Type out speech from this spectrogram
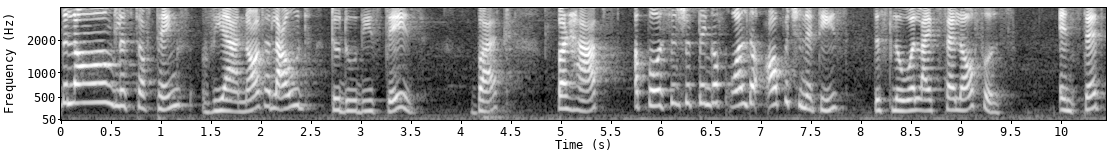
the long list of things we are not allowed to do these days. But perhaps a person should think of all the opportunities this slower lifestyle offers. Instead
